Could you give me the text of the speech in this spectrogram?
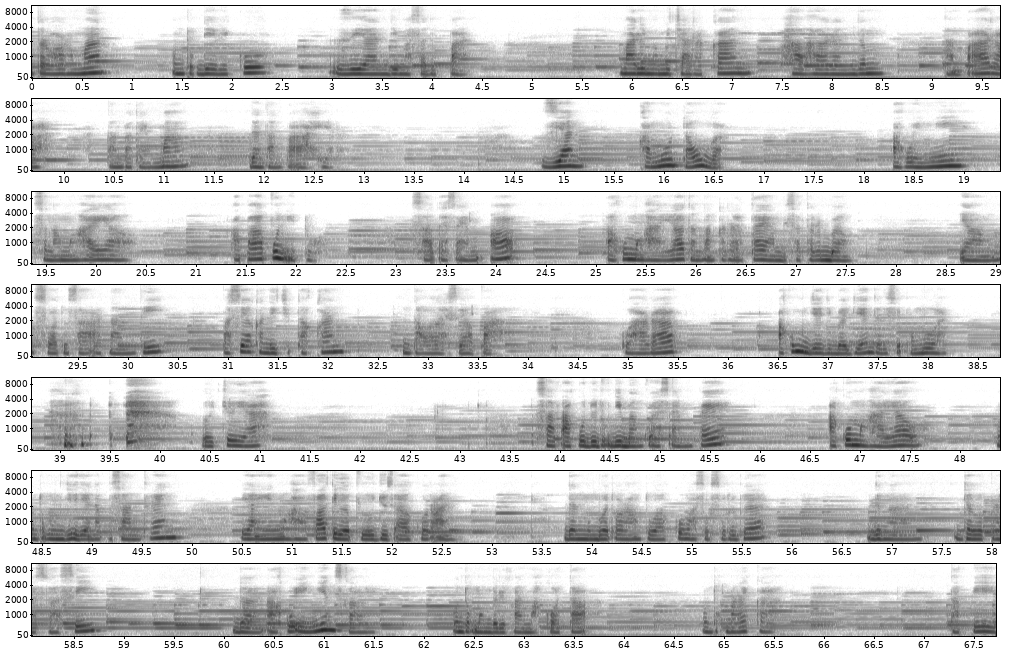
yang terhormat untuk diriku Zian di masa depan. Mari membicarakan hal-hal random tanpa arah, tanpa tema, dan tanpa akhir. Zian, kamu tahu nggak? Aku ini senang menghayal. Apa pun itu. Saat SMA, aku menghayal tentang kereta yang bisa terbang. Yang suatu saat nanti pasti akan diciptakan entah oleh siapa. Kuharap aku menjadi bagian dari si pembuat. Lucu ya. Saat aku duduk di bangku SMP, aku menghayal untuk menjadi anak pesantren yang ingin menghafal 30 juz Al-Quran dan membuat orang tuaku masuk surga dengan jalur prestasi dan aku ingin sekali untuk memberikan mahkota untuk mereka. Tapi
